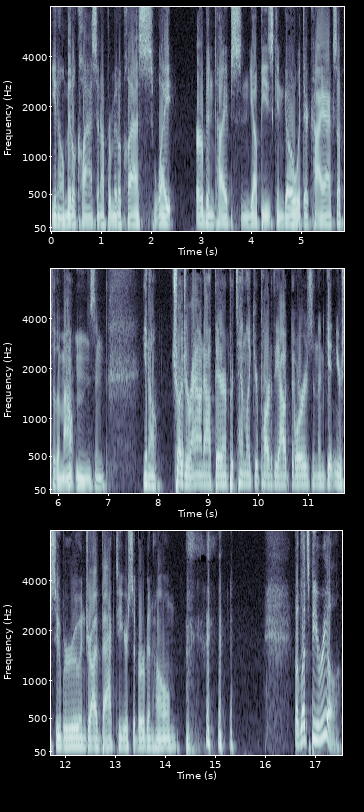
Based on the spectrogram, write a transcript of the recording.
you know, middle class and upper middle class white urban types and yuppies can go with their kayaks up to the mountains and, you know, trudge around out there and pretend like you're part of the outdoors and then get in your Subaru and drive back to your suburban home. but let's be real.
